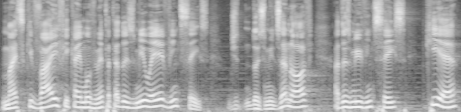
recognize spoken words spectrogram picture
mas que vai ficar em movimento até 2026. De 2019 a 2026, que é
